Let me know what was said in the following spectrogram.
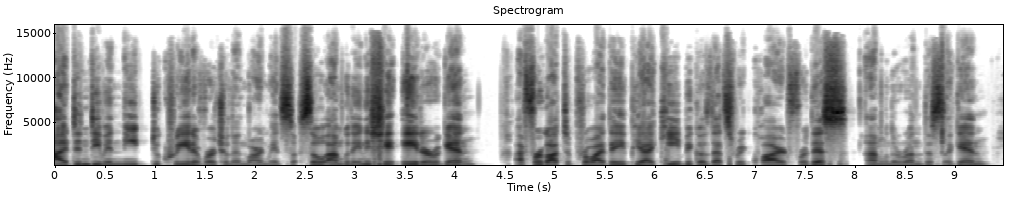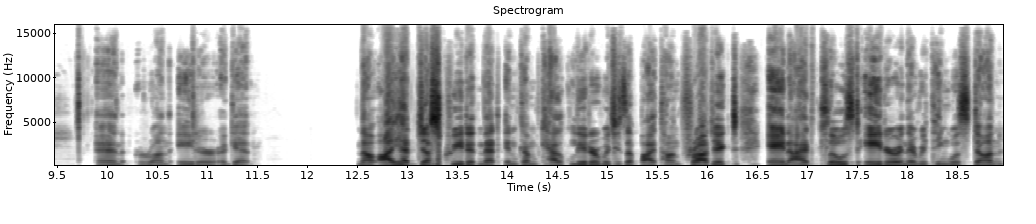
I didn't even need to create a virtual environment. So, so I'm going to initiate Aider again. I forgot to provide the API key because that's required for this. I'm going to run this again and run Aider again. Now I had just created net income calculator, which is a Python project, and I had closed Aider and everything was done.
